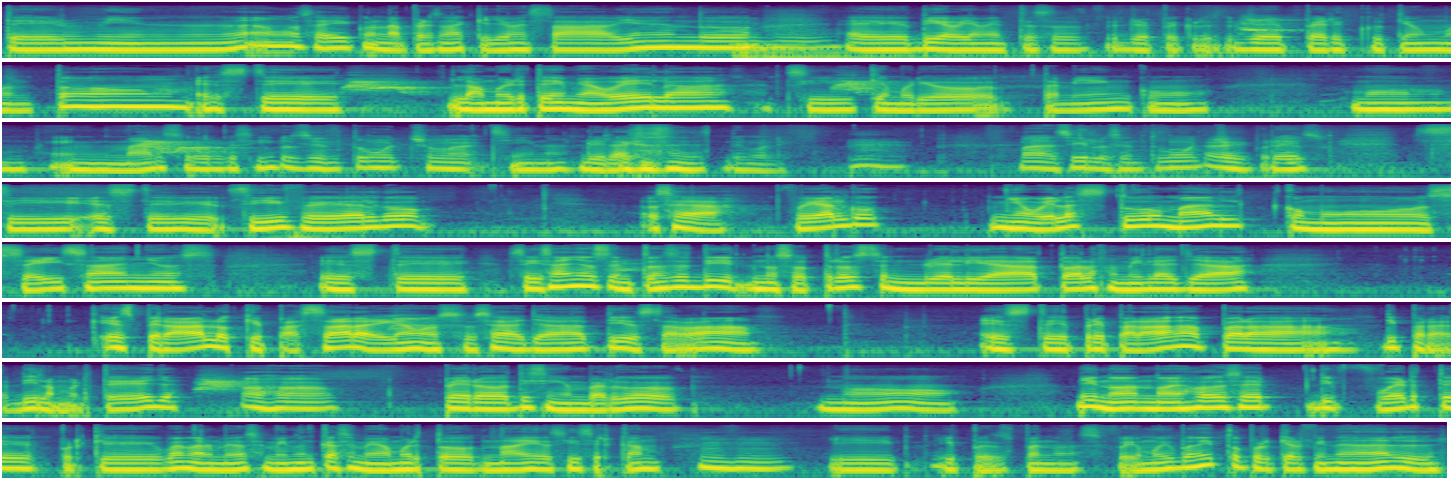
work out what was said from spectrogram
terminamos ahí con la persona que yo me estaba viendo. Eh, di, obviamente eso repercu- repercutió un montón. Este, la muerte de mi abuela, sí, que murió también como, como en marzo o algo así. Lo siento mucho, ma. Sí, no, relax. Démosle. Ma, sí, lo siento mucho por eso. Sí, este, sí, fue algo, o sea, fue algo, mi abuela estuvo mal como seis años, este, seis años, entonces nosotros en realidad, toda la familia ya esperaba lo que pasara, digamos, o sea, ya estaba, este, preparada para, di, para, di, la muerte de ella. Ajá. Pero, di, sin embargo, no. Di, no, no dejó de ser di, fuerte. Porque, bueno, al menos a mí nunca se me ha muerto nadie así cercano. Y, y pues, bueno, fue muy bonito porque al final.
